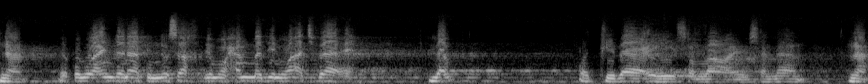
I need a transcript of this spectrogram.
نعم. يقول وعندنا في النسخ بمحمد وأتباعه. لا. واتباعه صلى الله عليه وسلم. نعم.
